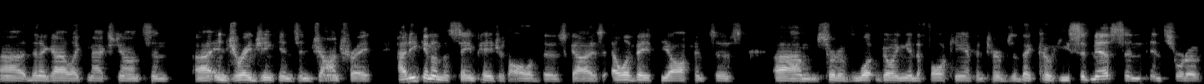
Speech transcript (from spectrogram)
uh, than a guy like Max Johnson uh, and Dre Jenkins and Jontre. How do you get on the same page with all of those guys? Elevate the offenses, um, sort of look going into fall camp in terms of the cohesiveness and and sort of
